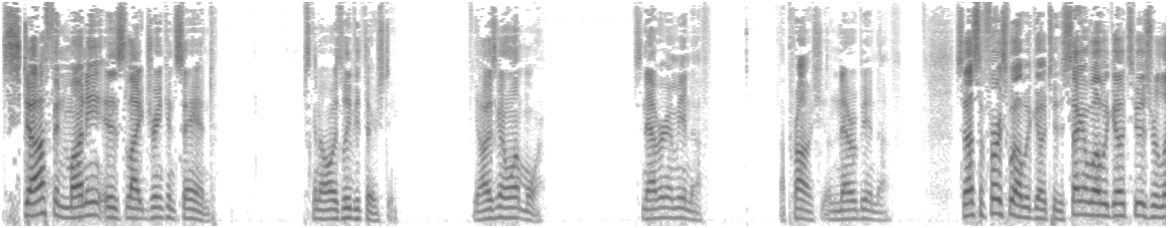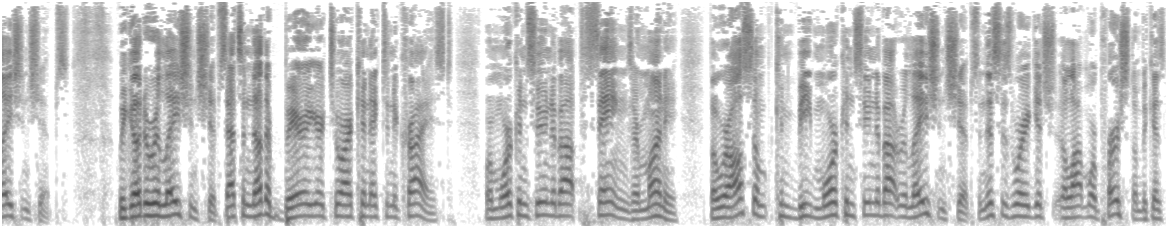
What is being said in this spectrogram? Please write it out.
stuff and money is like drinking sand. It's going to always leave you thirsty. You're always going to want more. It's never going to be enough. I promise you, it'll never be enough. So that's the first well we go to. The second well we go to is relationships. We go to relationships. That's another barrier to our connecting to Christ. We're more consumed about things or money, but we're also can be more consumed about relationships. And this is where it gets a lot more personal because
